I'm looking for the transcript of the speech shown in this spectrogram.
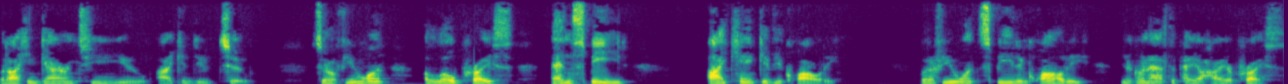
but I can guarantee you I can do two. So if you want a low price and speed, I can't give you quality. But if you want speed and quality, you're going to have to pay a higher price.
